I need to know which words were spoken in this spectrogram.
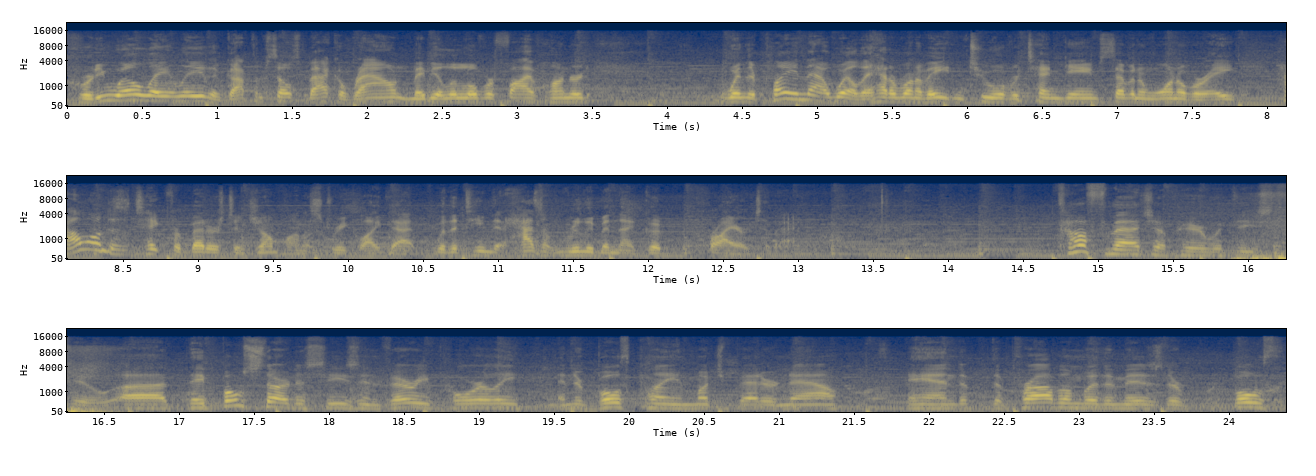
pretty well lately. They've got themselves back around, maybe a little over 500 when they're playing that well, they had a run of eight and two over 10 games, seven and one over eight. How long does it take for betters to jump on a streak like that with a team that hasn't really been that good prior to that? Tough matchup here with these two. Uh, they both started the season very poorly, and they're both playing much better now. And the problem with them is they're both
